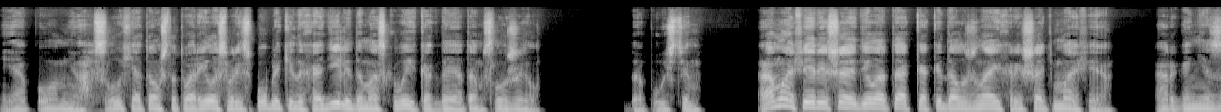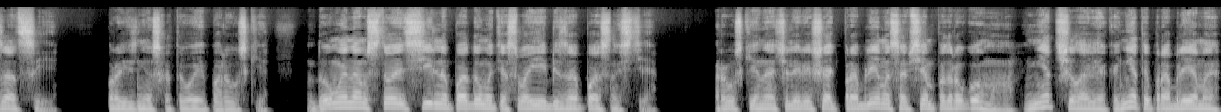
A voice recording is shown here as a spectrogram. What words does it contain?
Я помню. Слухи о том, что творилось в республике, доходили до Москвы, когда я там служил. Допустим. А мафия решает дела так, как и должна их решать мафия. Организации, произнес Хатуэй по-русски. Думаю, нам стоит сильно подумать о своей безопасности. Русские начали решать проблемы совсем по-другому. Нет человека, нет и проблемы.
